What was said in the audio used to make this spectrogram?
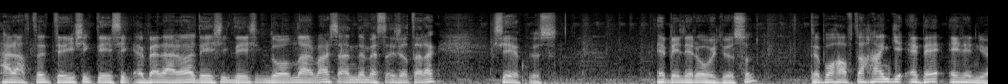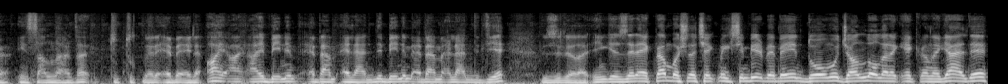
Her hafta değişik değişik ebeler var, değişik değişik doğumlar var. Sen de mesaj atarak şey yapıyorsun. Ebeleri oyluyorsun. Ve bu hafta hangi ebe eleniyor? İnsanlar da tuttukları ebe ele. Ay ay ay benim ebem elendi, benim ebem elendi diye üzülüyorlar. İngilizleri ekran başına çekmek için bir bebeğin doğumu canlı olarak ekrana geldi.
